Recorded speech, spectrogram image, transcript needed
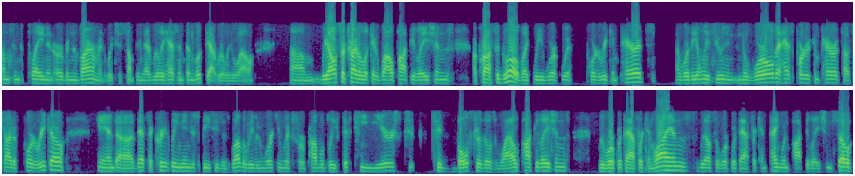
comes into play in an urban environment, which is something that really hasn't been looked at really well. Um, we also try to look at wild populations across the globe. Like we work with Puerto Rican parrots. Uh, we're the only zoo in, the world that has Puerto Rican parrots outside of Puerto Rico and uh, that's a critically endangered species as well that we've been working with for probably 15 years to to bolster those wild populations. We work with African lions. We also work with African penguin populations. So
